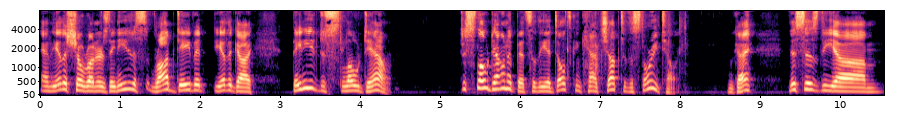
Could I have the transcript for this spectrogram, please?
and the other showrunners, they needed to, Rob David, the other guy, they needed to slow down. Just slow down a bit so the adults can catch up to the storytelling. Okay? This is the, um,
